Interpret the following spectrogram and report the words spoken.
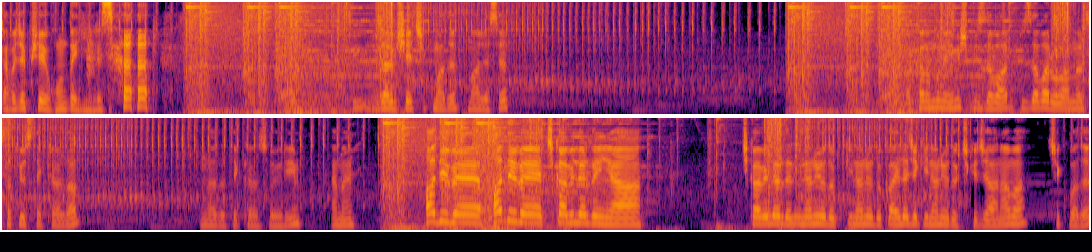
Yapacak bir şey yok onu da giyeriz. Güzel bir şey çıkmadı maalesef. Bakalım bu neymiş? Bizde var. Bizde var olanları satıyoruz tekrardan. Bunları da tekrar söyleyeyim. Hemen. Hadi be! Hadi be! Çıkabilirdin ya. Çıkabilirdin. İnanıyorduk, inanıyorduk. Ailecek inanıyorduk çıkacağına ama çıkmadı.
